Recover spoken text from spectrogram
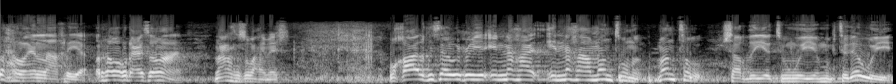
Waxa waa in la akhriya warkaa waa ku dhacay soo maaha macnahaas soo baxay meesha. Waqaalkiisa wuxuu yidhi inahaa mantun mantow shardiyatun weeye mubtada weeye.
